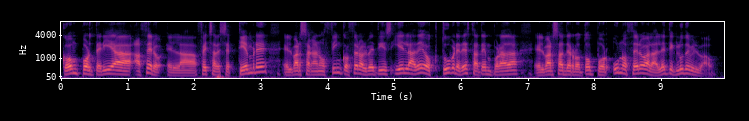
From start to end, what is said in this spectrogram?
con portería a cero. En la fecha de septiembre el Barça ganó 5-0 al Betis y en la de octubre de esta temporada el Barça derrotó por 1-0 al Athletic Club de Bilbao.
